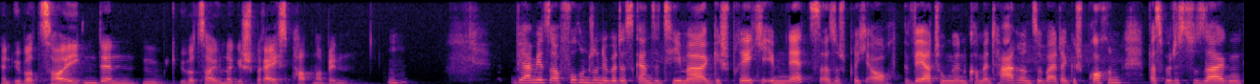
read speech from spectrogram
ein überzeugenden, ein überzeugender Gesprächspartner bin. Mhm wir haben jetzt auch vorhin schon über das ganze Thema Gespräche im Netz, also sprich auch Bewertungen, Kommentare und so weiter gesprochen. Was würdest du sagen,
